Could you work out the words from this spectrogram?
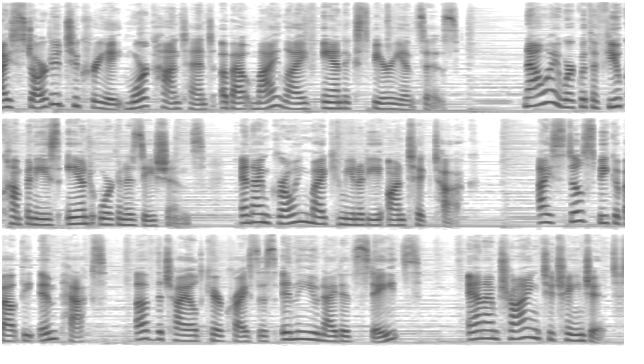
I started to create more content about my life and experiences. Now I work with a few companies and organizations, and I'm growing my community on TikTok. I still speak about the impacts of the childcare crisis in the United States, and I'm trying to change it.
